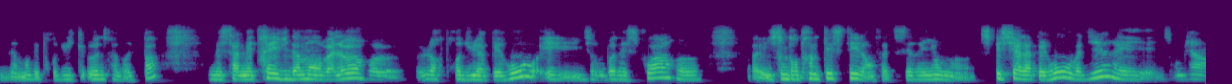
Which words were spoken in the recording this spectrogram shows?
évidemment des produits qu'eux ne fabriquent pas, mais ça mettrait évidemment en valeur euh, leurs produits apéro et ils ont bon espoir. Euh, euh, ils sont en train de tester là en fait ces rayons euh, spécial apéro, on va dire, et ils ont bien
